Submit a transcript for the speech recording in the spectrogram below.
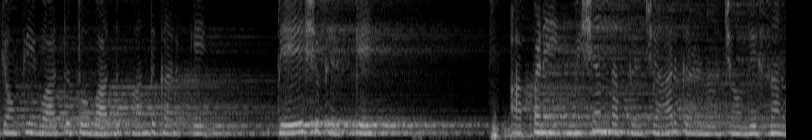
ਕਿਉਂਕਿ ਵੱਧ ਤੋਂ ਵੱਧ ਪੰਧ ਕਰਕੇ ਦੇਸ਼ ਫਿਰ ਕੇ ਆਪਣੇ ਮਿਸ਼ਨ ਦਾ ਪ੍ਰਚਾਰ ਕਰਨਾ ਚਾਹੁੰਦੇ ਸਨ।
